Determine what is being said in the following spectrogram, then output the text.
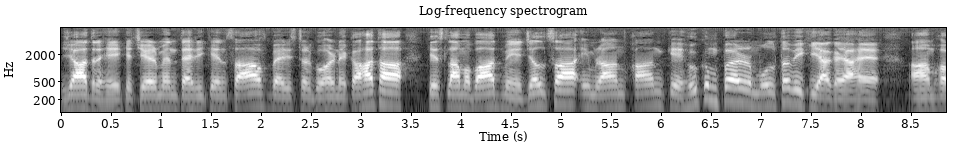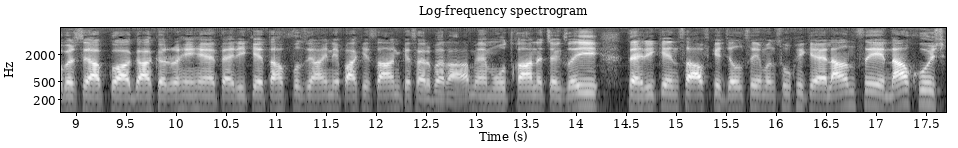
یاد رہے کہ چیئرمین تحریک انصاف بیرسٹر گوہر نے کہا تھا کہ اسلام آباد میں جلسہ عمران خان کے حکم پر ملتوی کیا گیا ہے۔ عام خبر سے آپ کو آگاہ کر رہے ہیں، تحریک تحفظ آئین پاکستان کے سربراہ محمود خان اچکزئی تحریک انصاف کے جلسے منسوخی کے اعلان سے ناخوش۔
